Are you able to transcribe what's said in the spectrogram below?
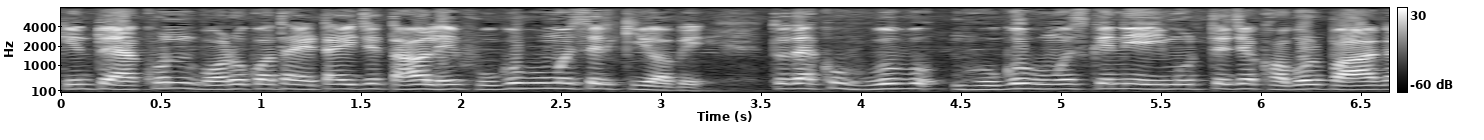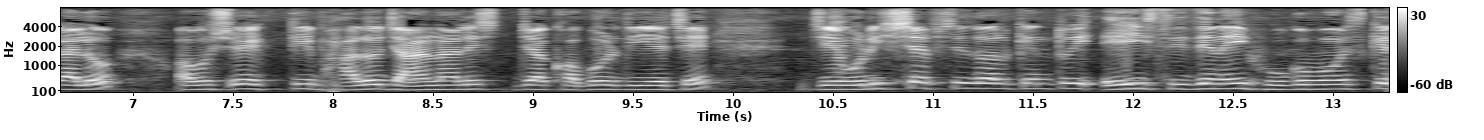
কিন্তু এখন বড় কথা এটাই যে তাহলে হুগো ভুমসের কি হবে? তো দেখো, হুগো হুগো ভুমসকে নিয়ে এই মুহূর্তে যা খবর পাওয়া গেল অবশ্যই একটি ভালো জার্নালিস্ট যা খবর দিয়েছে যে ওড়িশা এফসি দল কিন্তু এই সিজনেই হুগো ভুমসকে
